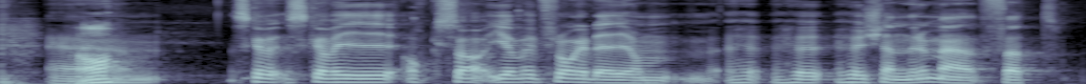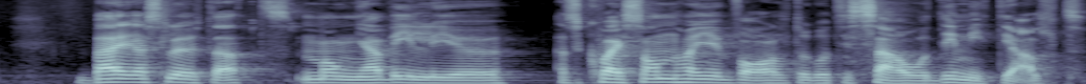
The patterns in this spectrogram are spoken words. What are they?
Um, ja. ska, vi, ska vi också, jag vill fråga dig om, hur, hur känner du med, för att Berg har slutat, många vill ju Alltså Quaison har ju valt att gå till Saudi mitt i allt.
